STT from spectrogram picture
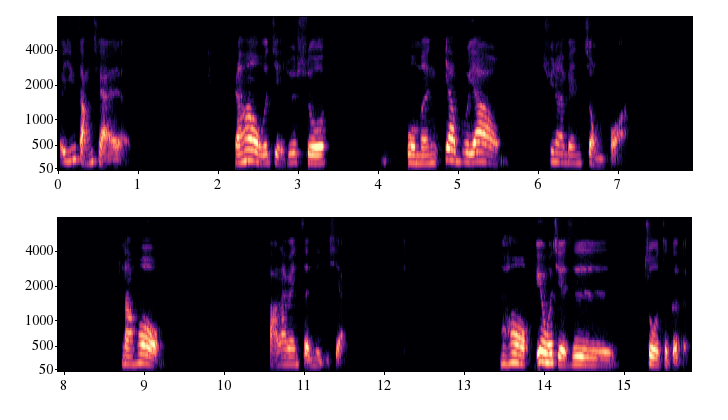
我已经长起来了。然后我姐就说，我们要不要去那边种花，然后把那边整理一下？然后，因为我姐是做这个的，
